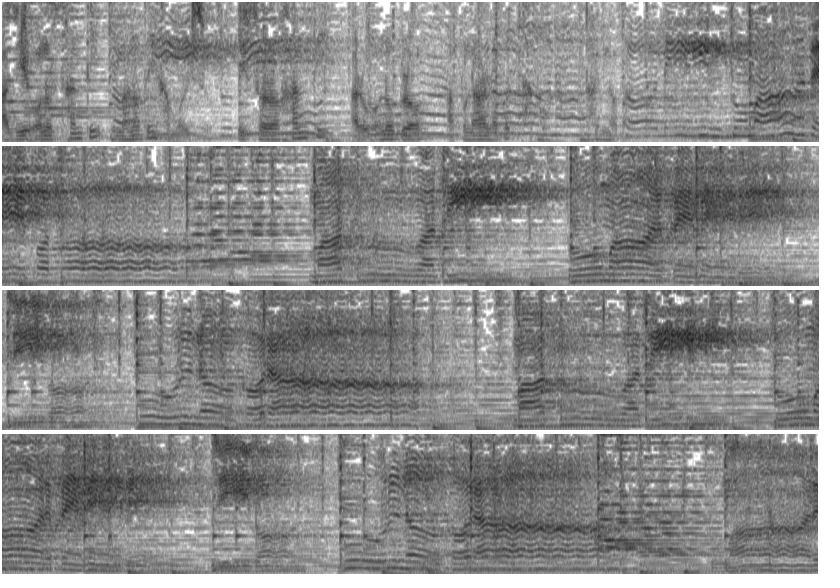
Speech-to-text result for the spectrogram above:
আজিৰ অনুষ্ঠানটি ইমানতেই সামৰিছো। ঈশ্বৰৰ শান্তি আৰু অনুগ্ৰহ আপোনাৰ লগত থাকক। ধন্যবাদ। মাথো আজি তোমাৰ প্ৰেমেৰে জীৱন পূৰ্ণ কৰা। মাথো আজি তোমাৰ প্ৰেমেৰে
